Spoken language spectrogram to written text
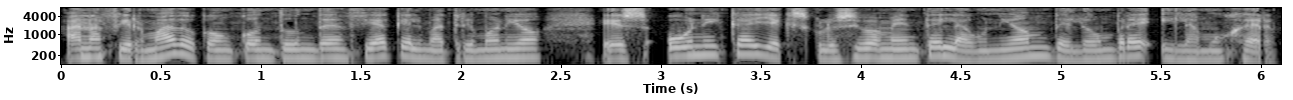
han afirmado con contundencia que el matrimonio es única y exclusivamente la unión del hombre y la mujer.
